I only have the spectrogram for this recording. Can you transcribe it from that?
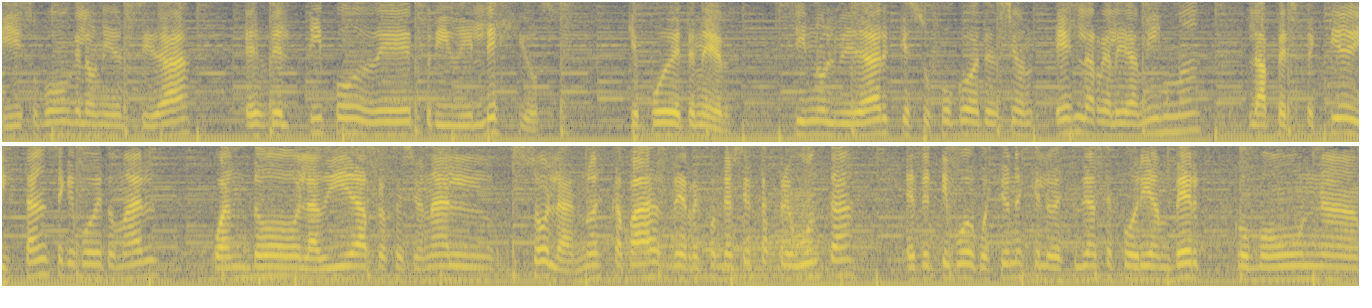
y supongo que la universidad es del tipo de privilegios que puede tener sin olvidar que su foco de atención es la realidad misma, la perspectiva de distancia que puede tomar cuando la vida profesional sola no es capaz de responder ciertas preguntas, es del tipo de cuestiones que los estudiantes podrían ver como una,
